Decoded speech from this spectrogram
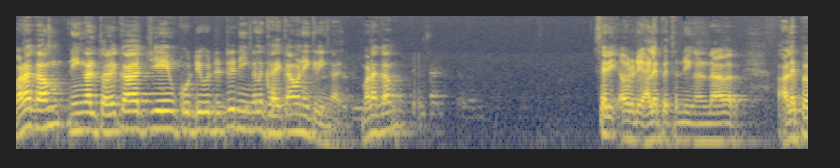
வணக்கம். நீங்கள் தொலைக்காட்சியையும் கூட்டி விட்டுட்டு நீங்களும் கைக்காமல் நிற்கிறீங்கள் வணக்கம். சரி அவருடைய அழைப்பை சொன்னீங்கள் அவர் அழைப்பை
